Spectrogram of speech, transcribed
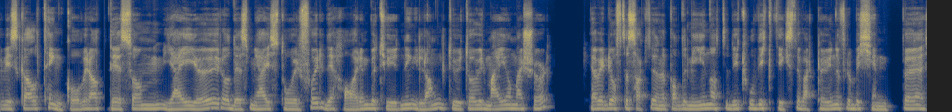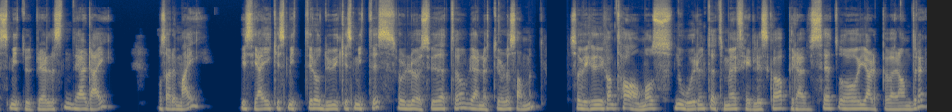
Vi skal tenke over at det som jeg gjør og det som jeg står for, det har en betydning langt utover meg og meg sjøl. Jeg har veldig ofte sagt i denne pandemien at de to viktigste verktøyene for å bekjempe smitteutbredelsen, det er deg, og så er det meg. Hvis jeg ikke smitter og du ikke smittes, så løser vi dette, og vi er nødt til å gjøre det sammen. Så vi kan ta med oss noe rundt dette med fellesskap, raushet og hjelpe hverandre.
